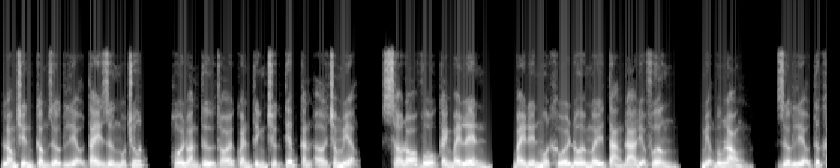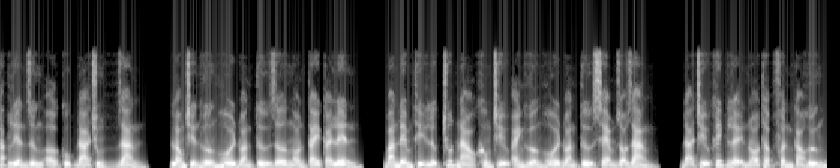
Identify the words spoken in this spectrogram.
Long chiến cầm dược liệu tay dừng một chút, hôi đoàn tử thói quen tính trực tiếp cắn ở trong miệng, sau đó vỗ cánh bay lên, bay đến một khối đôi mấy tảng đá địa phương, miệng buông lỏng, dược liệu tức khắc liền dừng ở cục đá trung gian, long chiến hướng hôi đoàn tử giơ ngón tay cái lên, ban đêm thị lực chút nào không chịu ảnh hưởng hôi đoàn tử xem rõ ràng, đã chịu khích lệ nó thập phần cao hứng,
